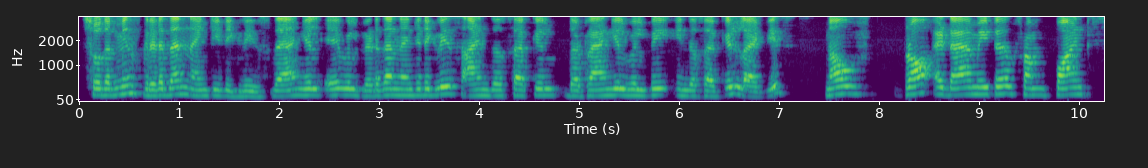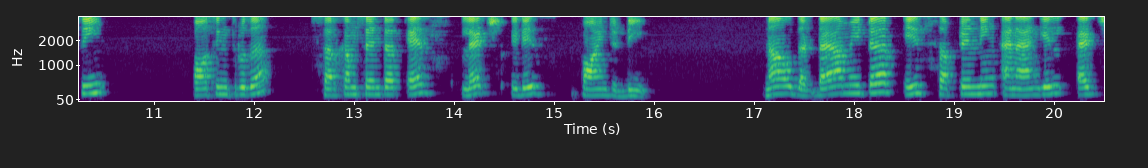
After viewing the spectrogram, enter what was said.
so that means greater than 90 degrees. The angle A will greater than 90 degrees and the circle, the triangle will be in the circle like this. Now draw a diameter from point C passing through the circumcenter S. Let it is point D. Now the diameter is subtending an angle H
